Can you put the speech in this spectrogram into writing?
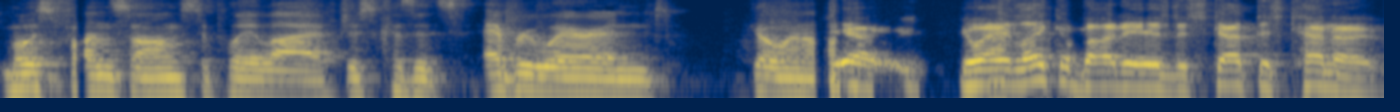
most fun songs to play live, just because it's everywhere and going on. Yeah, what I like about it is it's got this kind of,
